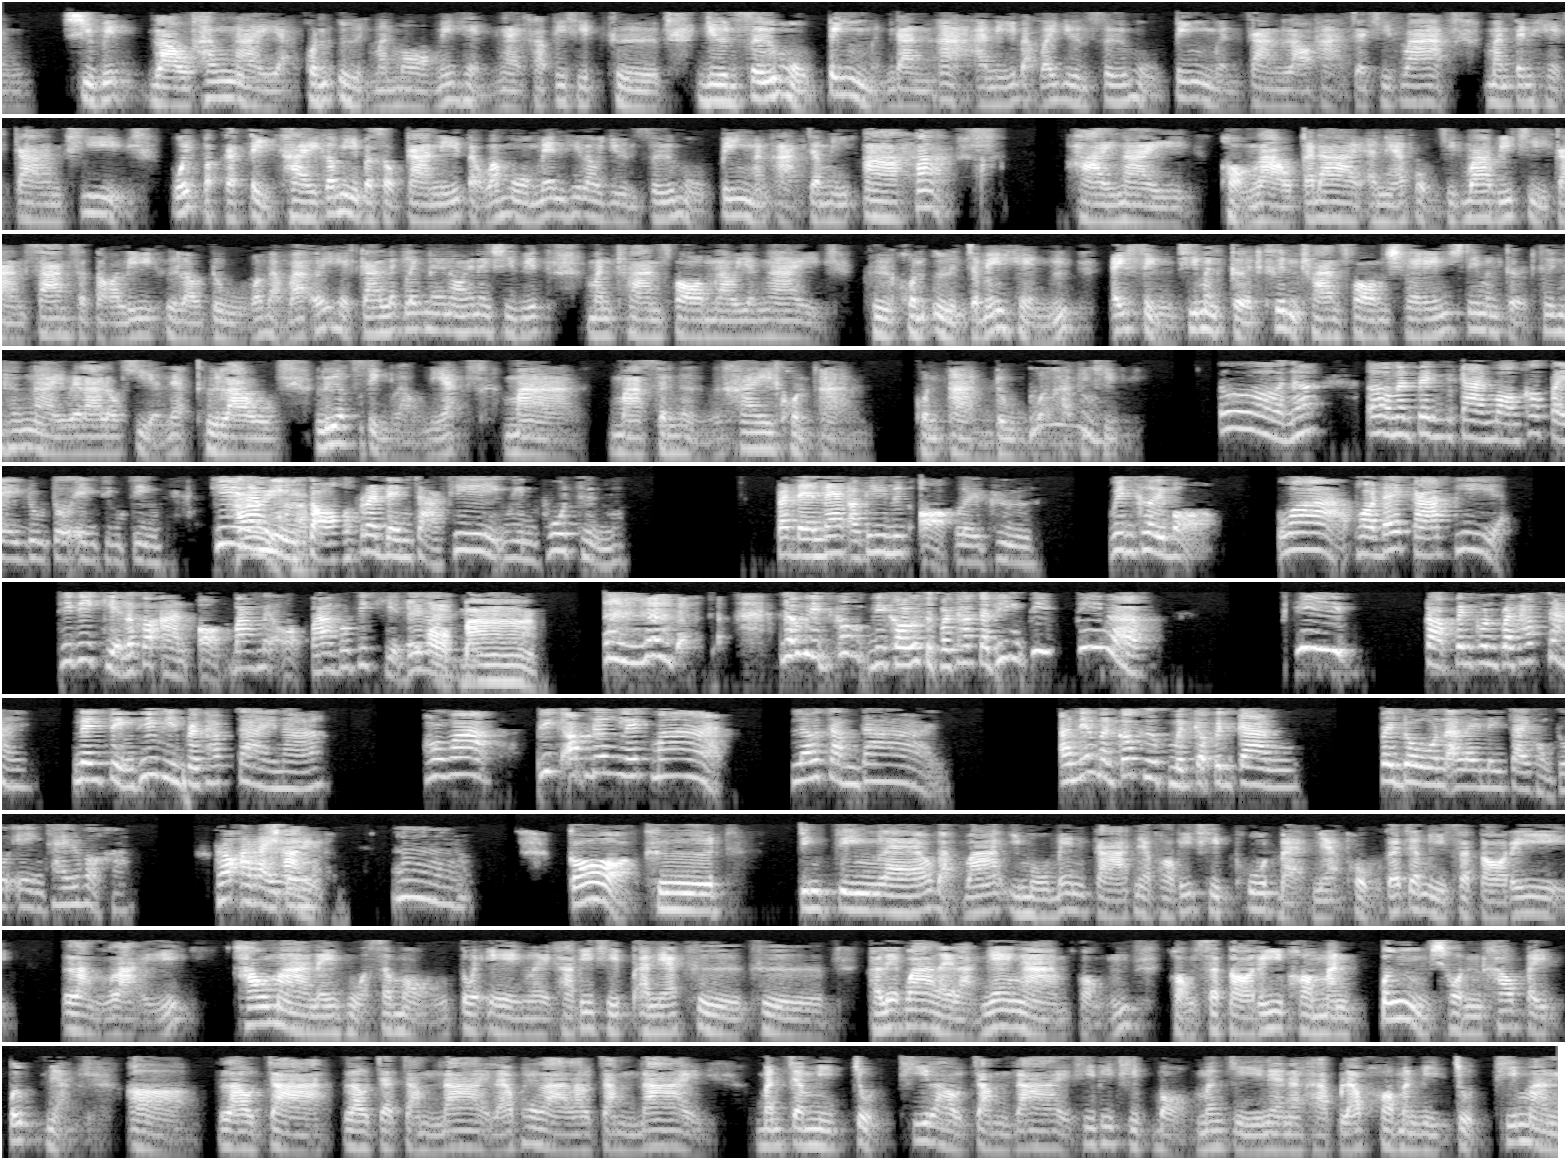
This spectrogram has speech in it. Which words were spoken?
ชีวิตเราข้างในอะ คนอื่นมันมองไม่เห็นไงครับพี่ชิดคือ ยืนซื้อหมูปิ้งเหมือนกัน อะอันนี้แบบว่ายืนซื้อหมูปิ้งเหมือนกัน เราอาจจะคิดว่ามันเป็นเหตุการณ์ที่โอ๊ยปกติใครก็มีประสบการณ์นี้ แต่ว่า moment ที่เรายืนซื้อหมูปิ้ง มันอาจจะมี aha ภายใน ของเราก็ได้ อันนี้ผมคิดว่าวิธีการสร้าง story คือเราดูว่าแบบว่า เอ้ยเหตุการณ์เล็ก ๆ น้อยๆในชีวิต มัน transform เรายังไง คือคนอื่นจะไม่เห็นไอ้สิ่งที่มันเกิดขึ้น transform change ที่มันเกิดขึ้นข้างในเวลาเราเขียนเนี่ย คือเราเลือกสิ่งเหล่านี้มามาเสนอให้คนอ่าน คนอ่านดูอะครับพี่คิดเออนะเออ มันเป็นการมองเข้าไปดูตัวเองจริง ๆ ที่ใช่นำอยู่ครับสองประเด็นจากที่วินพูดถึง ประเด็นแรกเอาที่นึกออกเลยคือ วินเคยบอกว่าพอได้การ์ดพี่อะที่พี่เขียนแล้วก็อ่านออกบ้างไม่ออกบ้างเพราะพี่เขียนด้วยอลายอกบ้างแล้ววินก็มีความรู้สึกประทับใจพี่พี่พี่แบบพี่กลับเป็นคนประทับใจ ในสิ่งที่วินประทับใจนะ เพราะว่า pick up เรื่องเล็กมาก แล้วจำได้ อันเนี้ยมันก็คือเหมือนกับเป็นการไปโดนอะไรในใจของตัวเองใช่หรือเปล่าคะเพราะอะไรตรงไหนอืมก็คือจริง ๆ แล้วแบบว่าอี moment การ์ดเนี่ย พอพี่ทิพย์พูดแบบเนี้ย ผมก็จะมี story หลั่งไหลเข้ามาในหัวสมองตัวเองเลยครับพี่ทิพย์อันเนี้ยคือคือเขาเรียกว่าอะไรล่ะ แง่งามของของ story พอมันปึ้งชนเข้าไปปุ๊บเนี่ยเออ เราจะเราจะจำได้ แล้วเวลาเราจำได้ มันจะมีจุดที่เราจำได้ที่พี่ทิพย์บอกเมื่อกี้เนี่ยนะครับ แล้วพอมันมีจุดที่มัน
